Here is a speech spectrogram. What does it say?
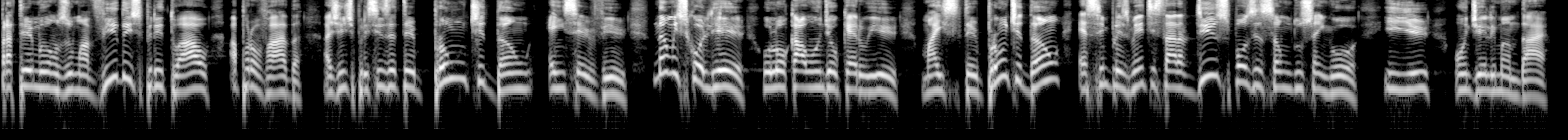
para termos uma vida espiritual aprovada, a gente precisa ter prontidão em servir. Não escolher o local onde eu quero ir, mas ter prontidão é simplesmente estar à disposição do Senhor e ir onde Ele mandar.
